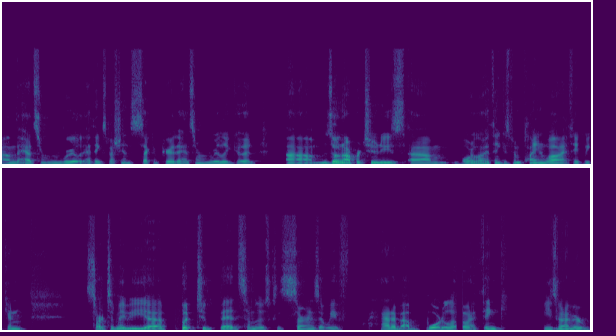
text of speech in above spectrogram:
Um, they had some really, I think, especially in the second period, they had some really good um, zone opportunities. Um, Borla, I think, has been playing well. And I think we can start to maybe uh, put to bed some of those concerns that we've had about Bordeleau. I think he's going to have a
